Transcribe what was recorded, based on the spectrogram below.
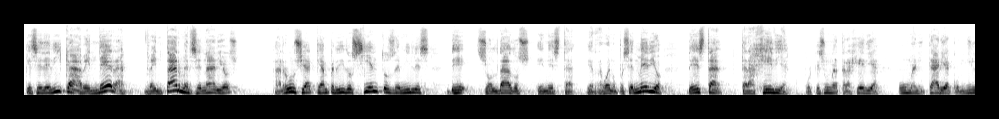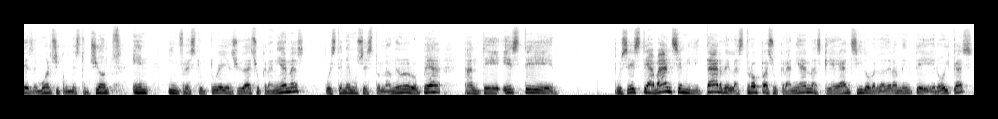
que se dedica a vender, a rentar mercenarios a Rusia, que han perdido cientos de miles de soldados en esta guerra. Bueno, pues en medio de esta tragedia, porque es una tragedia humanitaria con miles de muertos y con destrucción en infraestructura y en ciudades ucranianas, pues tenemos esto, la Unión Europea ante este pues este avance militar de las tropas ucranianas que han sido verdaderamente heroicas,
